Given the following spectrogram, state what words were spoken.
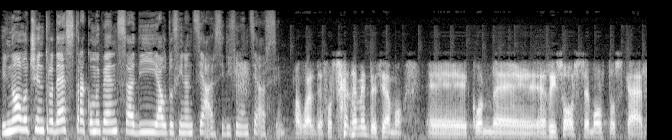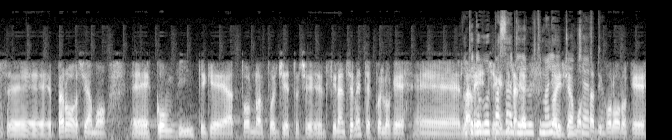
il nuovo centrodestra come pensa di autofinanziarsi, di finanziarsi? Ma guarda, fortunatamente siamo eh, con eh, risorse molto scarse, però siamo eh, convinti che attorno al progetto, cioè, il finanziamento è quello che eh, la legge... Dopo il passaggio dell'ultima legge, Noi siamo certo. stati coloro che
